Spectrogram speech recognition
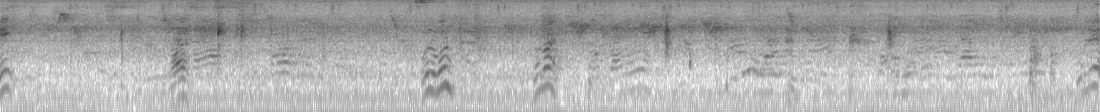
นี่ไปหมุนเลยหมุนหมุนไปหมุนดิ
